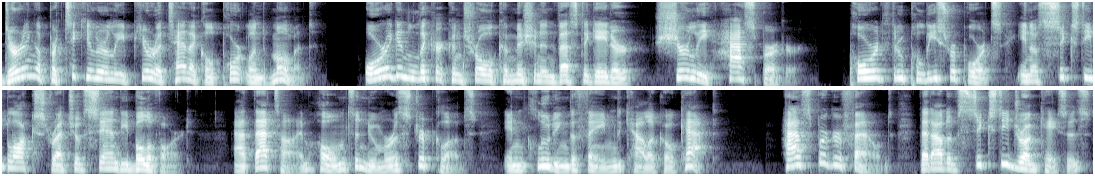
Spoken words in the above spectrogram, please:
During a particularly puritanical Portland moment, Oregon Liquor Control Commission investigator Shirley Hasberger poured through police reports in a 60 block stretch of Sandy Boulevard, at that time home to numerous strip clubs, including the famed Calico Cat. Hasberger found that out of 60 drug cases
